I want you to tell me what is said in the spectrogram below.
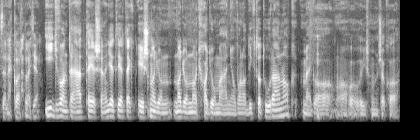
zenekar legyen. Így van, tehát teljesen egyetértek, és nagyon, nagyon nagy hagyománya van a diktatúrának, meg a, a hogy mondjam, csak a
